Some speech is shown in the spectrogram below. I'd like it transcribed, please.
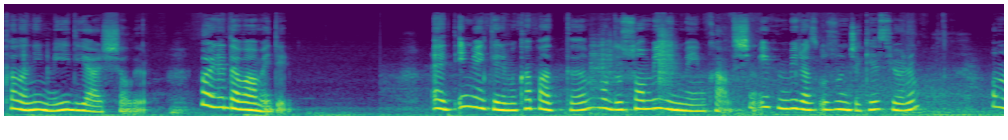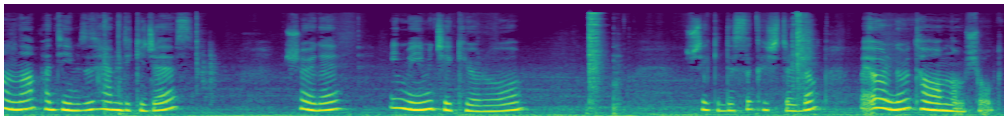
Kalan ilmeği diğer şişe alıyorum. Böyle devam edelim. Evet ilmeklerimi kapattım. Burada son bir ilmeğim kaldı. Şimdi ipimi biraz uzunca kesiyorum. Onunla patiğimizi hem dikeceğiz şöyle ilmeğimi çekiyorum. Şu şekilde sıkıştırdım ve örgümü tamamlamış oldum.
